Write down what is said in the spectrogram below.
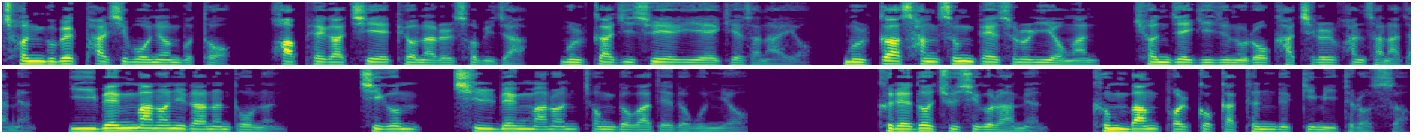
1985년부터 화폐 가치의 변화를 소비자 물가지수에 의해 계산하여 물가 상승 배수를 이용한 현재 기준으로 가치를 환산하자면 200만 원이라는 돈은 지금 700만 원 정도가 되더군요. 그래도 주식을 하면 금방 벌 것 같은 느낌이 들었어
